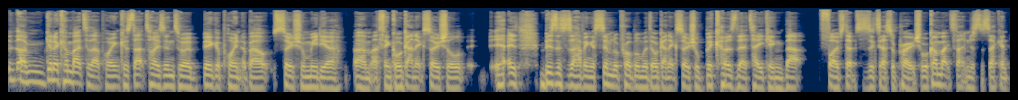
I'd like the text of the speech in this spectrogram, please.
I'm going to come back to that point because that ties into a bigger point about social media. Um, I think organic social businesses are having a similar problem with organic social because they're taking that five steps to success approach. We'll come back to that in just a second.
